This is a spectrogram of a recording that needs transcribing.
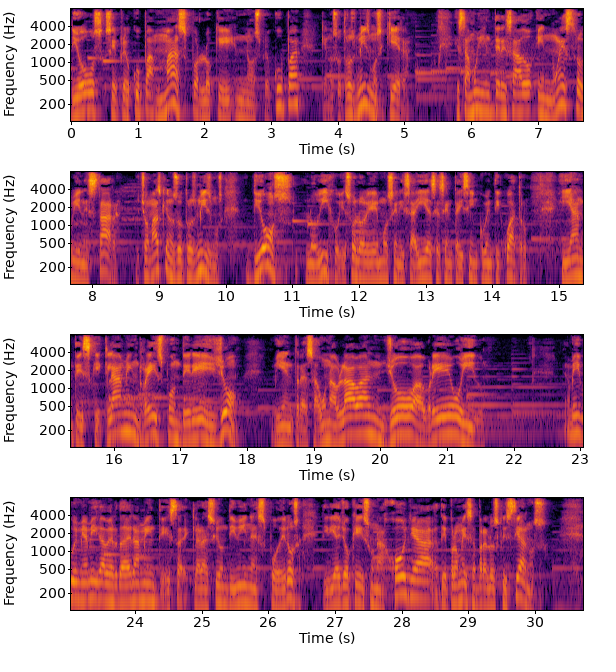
Dios se preocupa más por lo que nos preocupa que nosotros mismos siquiera. Está muy interesado en nuestro bienestar, mucho más que nosotros mismos. Dios lo dijo, y eso lo leemos en Isaías 65, 24. Y antes que clamen, responderé yo. Mientras aún hablaban, yo habré oído. Mi amigo y mi amiga, verdaderamente esta declaración divina es poderosa. Diría yo que es una joya de promesa para los cristianos.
